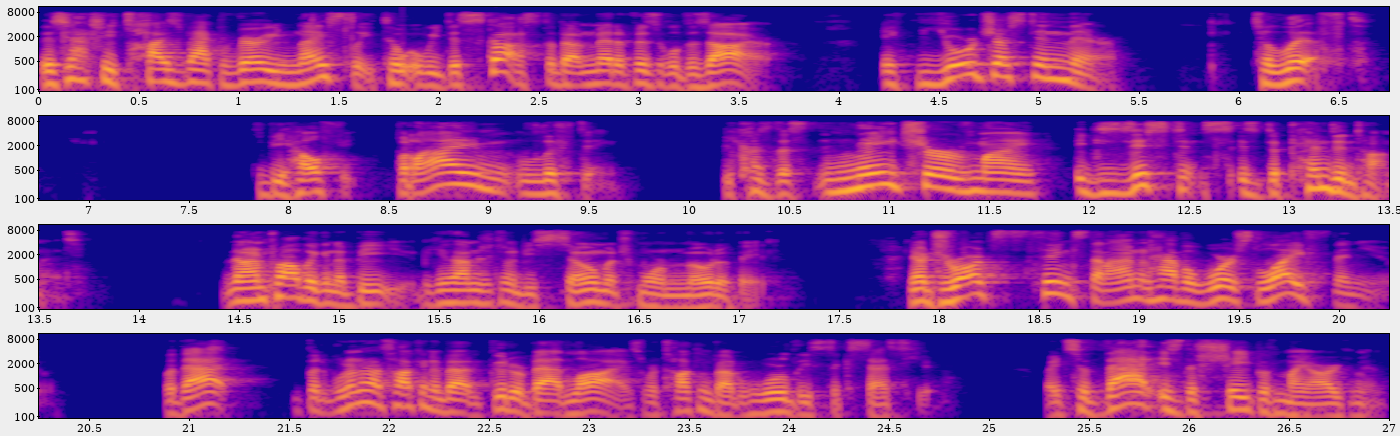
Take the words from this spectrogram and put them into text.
this actually ties back very nicely to what we discussed about metaphysical desire. If you're just in there to lift, to be healthy, but I'm lifting because the nature of my existence is dependent on it, then I'm probably going to beat you because I'm just going to be so much more motivated. Now, Girard thinks that I'm going to have a worse life than you, but that but we're not talking about good or bad lives. We're talking about worldly success here, right? So that is the shape of my argument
